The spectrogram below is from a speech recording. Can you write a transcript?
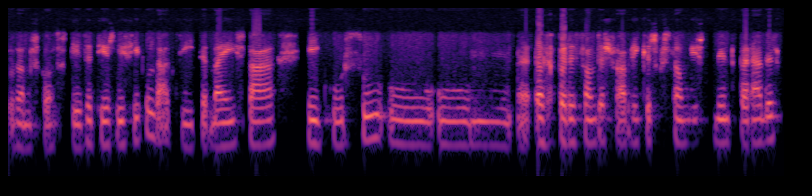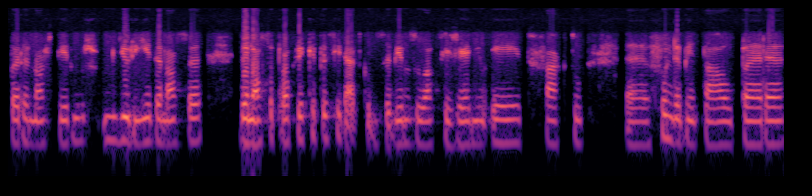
vamos com certeza ter dificuldades e também está em curso o, o, a reparação das fábricas que estão neste momento paradas para nós termos melhoria da nossa, da nossa própria capacidade. Como sabemos, o oxigênio é de facto uh, fundamental para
